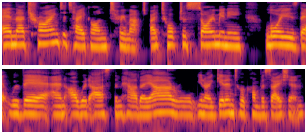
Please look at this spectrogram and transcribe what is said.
And they're trying to take on too much. I talked to so many lawyers that were there and I would ask them how they are or, you know, get into a conversation.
